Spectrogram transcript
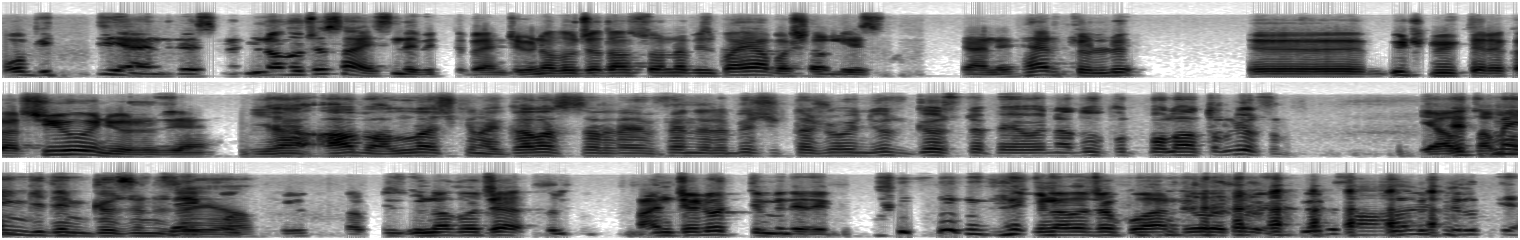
O bitti yani resmen. Ünal Hoca sayesinde bitti bence. Ünal Hoca'dan sonra biz bayağı başarılıyız. Yani her türlü e, üç büyüklere karşı iyi oynuyoruz yani. Ya abi Allah aşkına Galatasaray, Fener'e, Beşiktaş oynuyoruz. Göztepe'ye oynadığı futbolu hatırlıyorsun. Ya Etmeyin gidin gözünüze Ne ya. Biz Ünal Hoca Ancelotti mi dedik? Ünal Hoca Guardiola demek. Diyoruz, Abi, yani.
